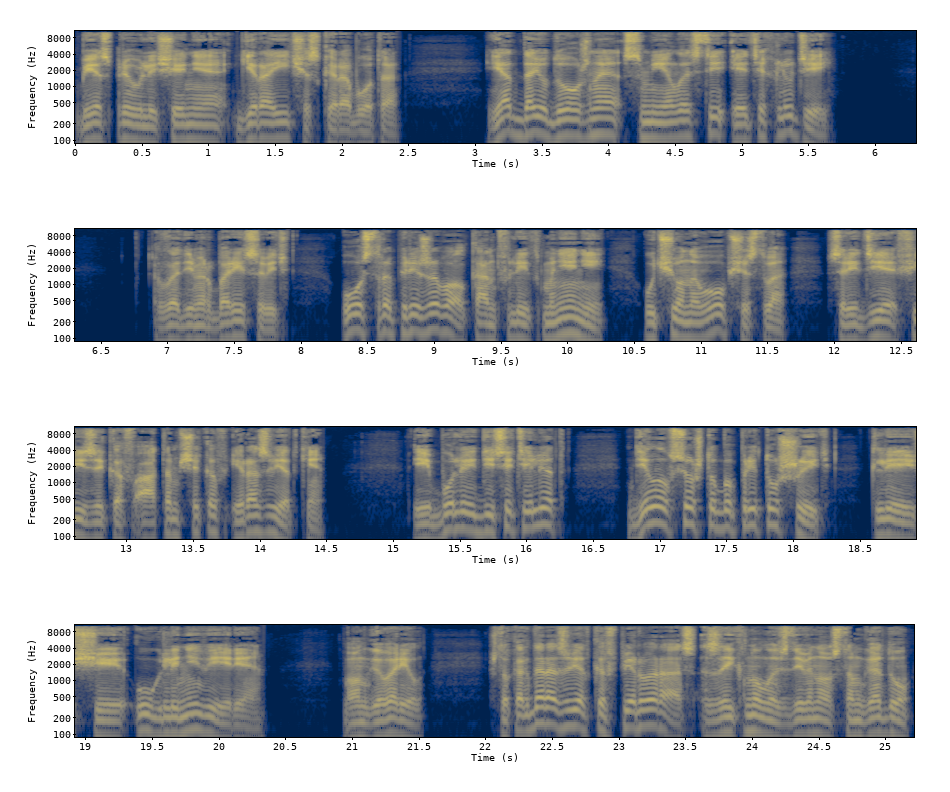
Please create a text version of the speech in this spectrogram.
без преувеличения героическая работа. Я отдаю должное смелости этих людей. Владимир Борисович остро переживал конфликт мнений ученого общества в среде физиков-атомщиков и разведки. И более десяти лет делал все, чтобы притушить тлеющие угли неверия. Он говорил, что когда разведка в первый раз заикнулась в 90-м году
